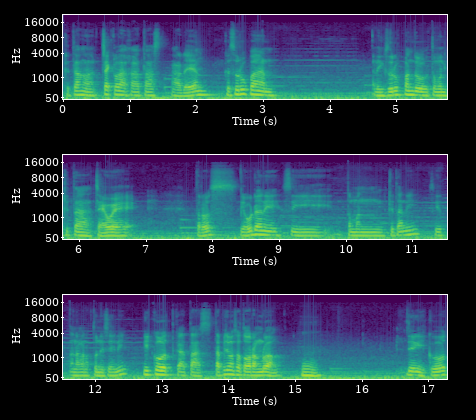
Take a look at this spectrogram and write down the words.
Kita ngecek lah ke atas, ada yang kesurupan. Ada yang kesurupan tuh teman kita, cewek. Terus ya udah nih si teman kita nih, si anak-anak Tunisia ini ngikut ke atas, tapi cuma satu orang doang. Hmm. Dia ngikut,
